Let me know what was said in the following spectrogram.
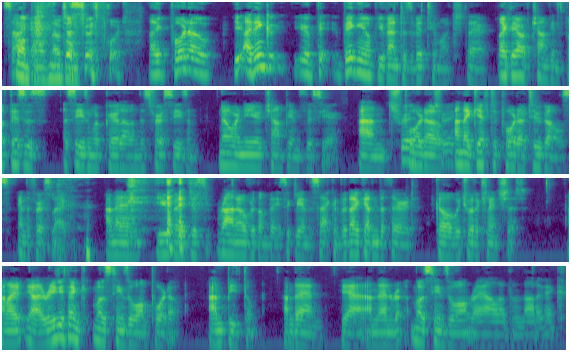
Sorry, on, Paul. No, just on. with Porto, like Porto. you- I think you're bi- bigging up Juventus a bit too much there. Like they are champions, but this is a season with Pirlo in this first season, nowhere near champions this year. And true, Porto, true. and they gifted Porto two goals in the first leg, and then Juve just ran over them basically in the second without getting the third goal, which would have clinched it. And I, yeah, I really think most teams will want Porto and beat them, and then yeah, and then most teams will want Real. Other than that, I think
